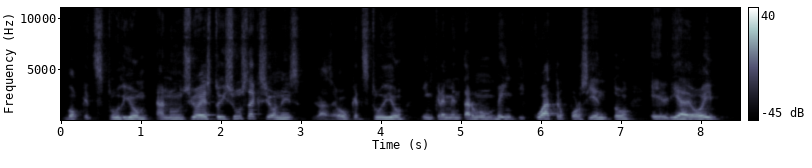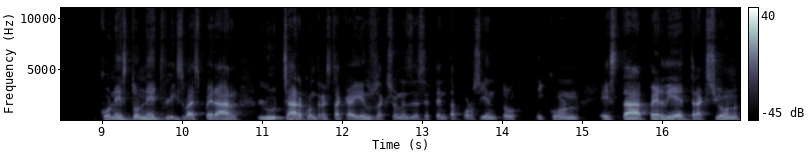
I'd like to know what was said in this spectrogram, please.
Bucket Studio, anunció esto y sus acciones, las de Bucket Studio, incrementaron un 24% el día de hoy. Con esto Netflix va a esperar luchar contra esta caída en sus acciones de 70% y con esta pérdida de tracción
